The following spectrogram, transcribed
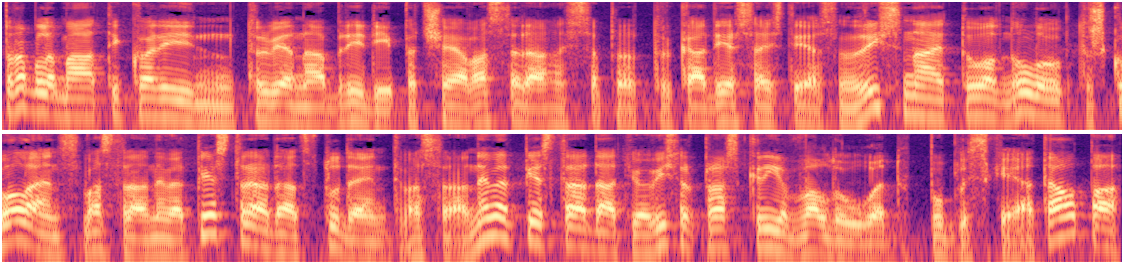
problemātiku arī nu, tur vienā brīdī, pat šajā vasarā, es saprotu, tur kādi iesaistījās un risināja to. Nu, lūk, tur skolēns vasarā nevar piestrādāt, studenti vasarā nevar piestrādāt, jo visur prasa krievu valodu publiskajā telpā.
